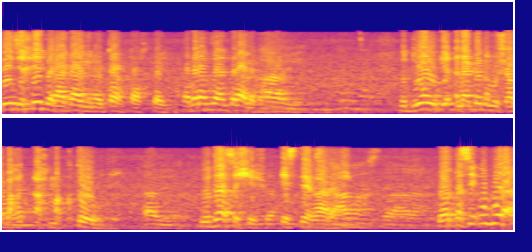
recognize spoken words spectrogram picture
دې چې خې پر راکاږي نو ټاک ټاک کوي خبر هم ځان درل نو دوه کې علاقه د مشابهت احمق تو دی نو دا څه شی شو استغاره ورته سي وګوره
